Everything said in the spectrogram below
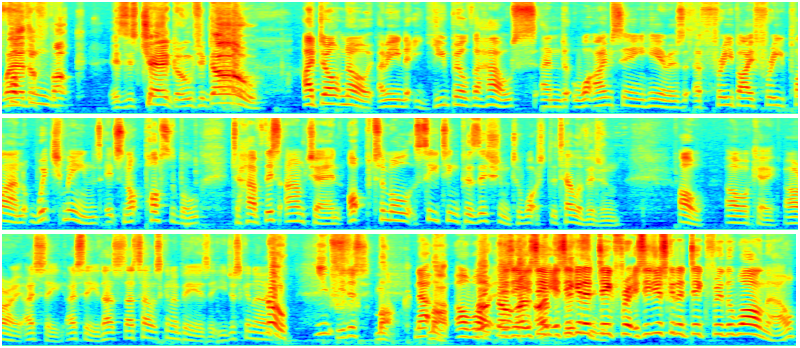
Where Fucking- the fuck is this chair going to go? I don't know. I mean, you built the house, and what I'm seeing here is a three by three plan, which means it's not possible to have this armchair in optimal seating position to watch the television. Oh, oh, okay, all right. I see. I see. That's that's how it's gonna be, is it? You're just gonna No, you, you just Mark. now. Mark. Oh, what No, is he? Is he, is he gonna dig through? Is he just gonna dig through the wall now?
